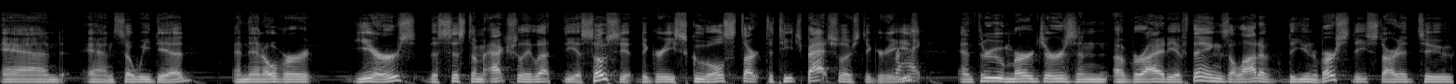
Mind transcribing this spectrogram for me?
and and so we did. And then over years, the system actually let the associate degree schools start to teach bachelor's degrees. Right. And through mergers and a variety of things, a lot of the universities started to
